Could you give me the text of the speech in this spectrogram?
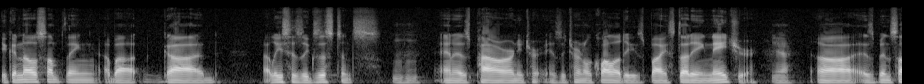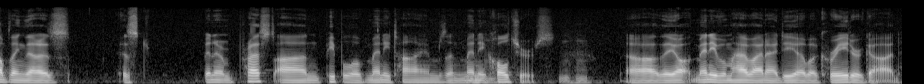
you can know something about God, at least his existence Mhm. and his power and his eternal qualities by studying nature Yeah. uh, has been something that has, has been impressed on people of many times and many Mhm. cultures. Mhm. Uh, they all, many of them have an idea of a creator God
